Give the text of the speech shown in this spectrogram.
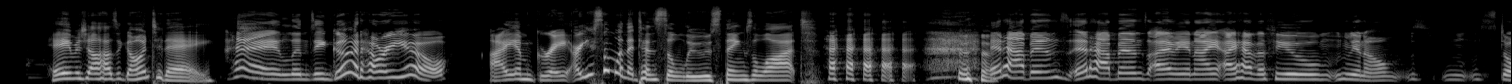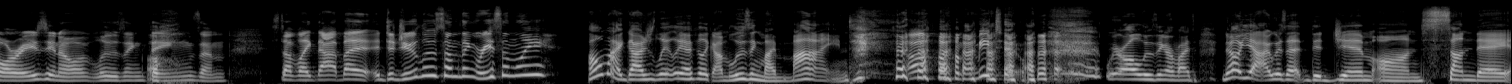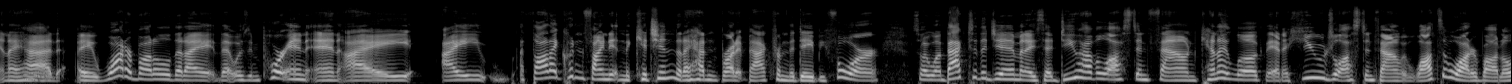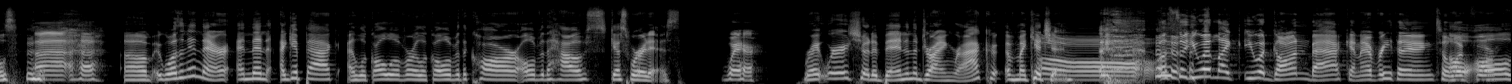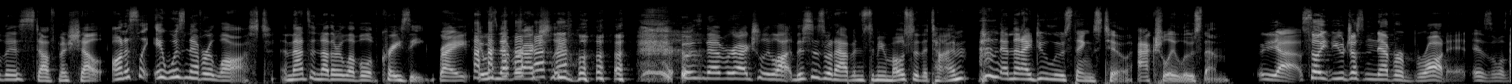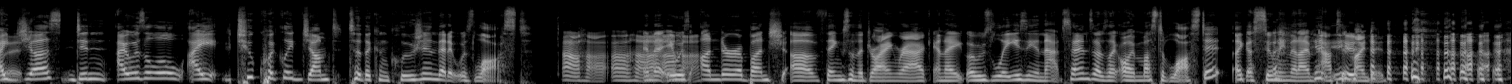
Hey, Michelle, how's it going today? Hey, Lindsay, good. How are you? I am great. Are you someone that tends to lose things a lot? it happens. It happens. I mean, I I have a few, you know, s- stories, you know, of losing things oh. and stuff like that. But did you lose something recently? Oh my gosh, lately I feel like I'm losing my mind. oh, me too. We're all losing our minds. No, yeah, I was at the gym on Sunday and I mm-hmm. had a water bottle that I that was important and I I thought I couldn't find it in the kitchen that I hadn't brought it back from the day before. So I went back to the gym and I said, "Do you have a lost and found? Can I look?" They had a huge lost and found with lots of water bottles. uh-huh. Um, it wasn't in there. And then I get back, I look all over, I look all over the car, all over the house. Guess where it is? Where? Right where it should have been in the drying rack of my kitchen. Oh, so you had like you had gone back and everything to look oh, for all this stuff, Michelle. Honestly, it was never lost, and that's another level of crazy, right? It was never actually, it was never actually lost. This is what happens to me most of the time, and then I do lose things too. Actually, lose them. Yeah. So you just never brought it is was I it? just didn't I was a little I too quickly jumped to the conclusion that it was lost. Uh-huh. Uh-huh. And that uh-huh. it was uh-huh. under a bunch of things in the drying rack and I, I was lazy in that sense. I was like, "Oh, I must have lost it." Like assuming that I'm absent-minded.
